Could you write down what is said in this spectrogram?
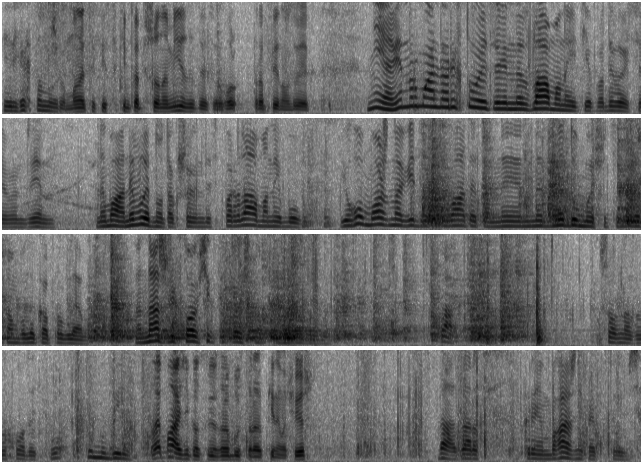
і ріхтанути. Що, мене такі з таким капюшоном їздити, трампліном, диви. як. Ні, він нормально рихтується, він не зламаний, типу, дивися, він, він нема, не видно так, що він десь переламаний був. Його можна відрихтувати, там, не, не, не думаю, що це буде там велика проблема. А Наш рихтовщик це точно може зробити. Так. Що в нас виходить по автомобілю? Давай багажник відкриємо, зараз бустера відкинемо, чуєш? Да, зараз відкриємо багажника і подивимося.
